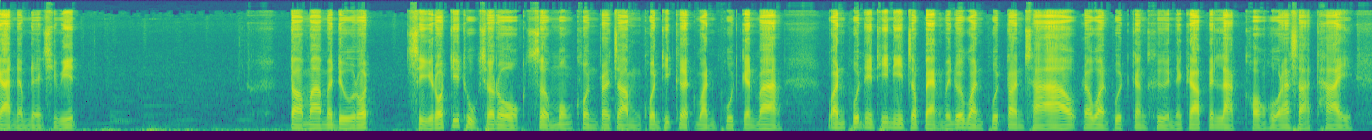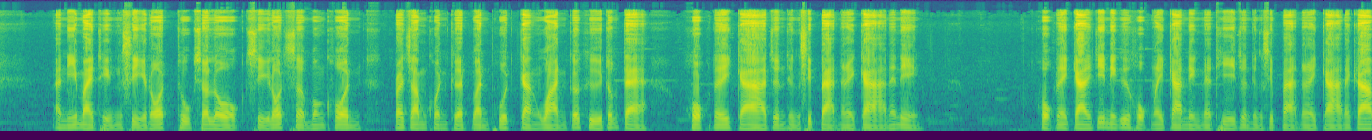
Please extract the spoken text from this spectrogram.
การดำเนินชีวิต ต่อมามาดูรถสีรถที่ถูกโฉลกเสริมมงคลประจำคนที่เกิดวันพุธกันบ้าง วันพุธในที่นี้จะแบ่งไปด้วยวันพุธตอนเช้า และวันพุธกลางคืนนะครับเป็นหลักของโหราศาสตร์ไทย อันนี้หมายถึงสีรถถูกโฉลกสีรถเสริมมงคล ประจำคนเกิดวันพุธกลางวันก็คือตั้งแต่6นาฬิกาจนถึง 18นาฬิกานั่นเอง6นาฬิกาที่นี้คือ6นาฬิกา1นาทีจนถึง 18นาฬิกานะครับ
